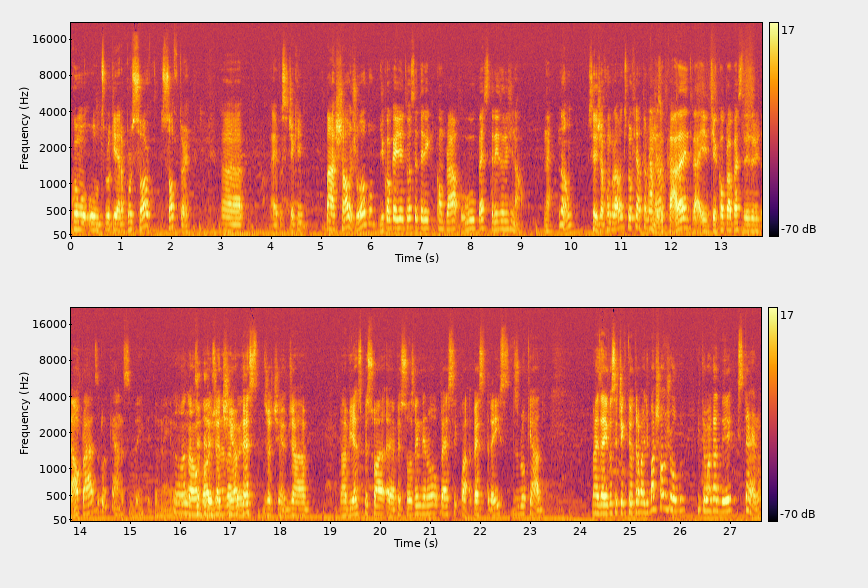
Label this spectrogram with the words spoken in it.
como o desbloqueio era por sof- software, ah, aí você tinha que baixar o jogo. De qualquer jeito você teria que comprar o PS3 original, né? Não, você já comprava desbloqueado também Ah, mas já. o cara entra, ele tinha que comprar o PS3 original pra desbloquear, né? Se bem que também. Não, não, eu já é tinha. PS, já tinha, já havia as pessoa, é, pessoas vendendo o PS4, PS3 desbloqueado. Mas aí você tinha que ter o trabalho de baixar o jogo e ter um HD externo.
